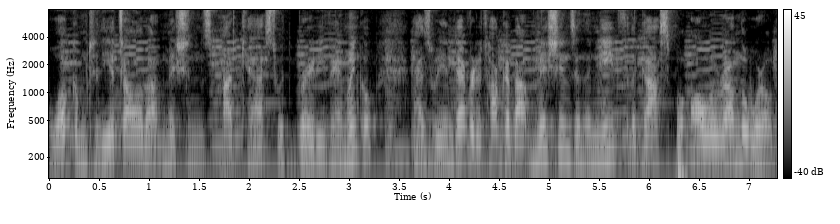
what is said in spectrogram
Welcome to the It's All About Missions podcast with Brady Van Winkle as we endeavor to talk about missions and the need for the gospel all around the world.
